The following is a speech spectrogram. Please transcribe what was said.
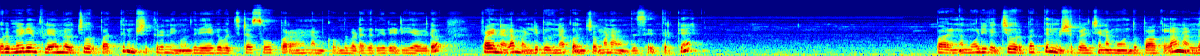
ஒரு மீடியம் ஃப்ளேமில் வச்சு ஒரு பத்து நிமிஷத்தில் நீங்கள் வந்து வேக வச்சுட்டா சூப்பரான நமக்கு வந்து வடகறி ரெடி ஆகிடும் ஃபைனலாக மல்லி புதினா கொஞ்சமாக நான் வந்து சேர்த்துருக்கேன். பாருங்கள் மூடி வச்சு ஒரு பத்து நிமிஷம் கழித்து நம்ம வந்து பார்க்கலாம். நல்ல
